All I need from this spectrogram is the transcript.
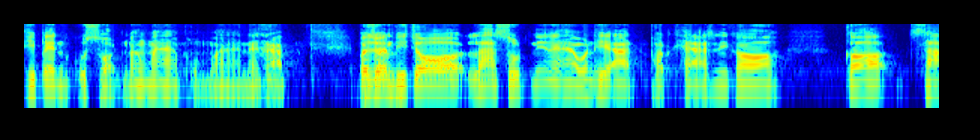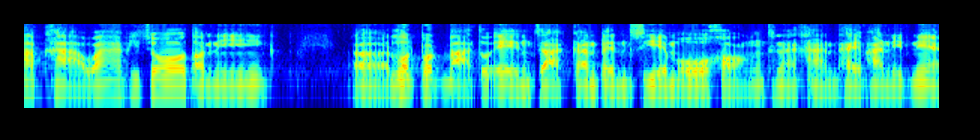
ที่เป็นกุศลมากๆ ผมว่านะครับปัจจุบันพี่โจล่าสุดเนี่ยนะฮะวันที่อัดพอดแคสต์นี่ก็ก็ทราบข่าวว่าพี่โจตอนนี้ลดบทบาทตัวเองจากการเป็น CMO ของธนาคารไทยพาณิชย์เนี่ย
